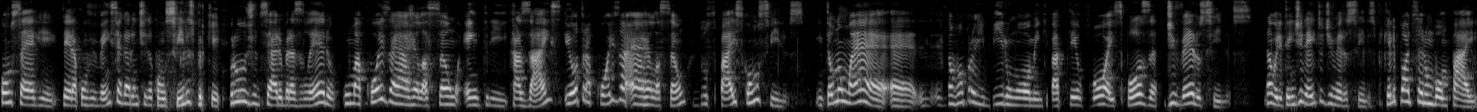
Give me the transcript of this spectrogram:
consegue ter a convivência garantida com os filhos, porque para o judiciário brasileiro, uma coisa é a relação entre casais e outra coisa é a relação dos pais com os filhos. Então não é, é, Eles não vão proibir um homem que bateu ou a esposa de ver os filhos. Não, ele tem direito de ver os filhos, porque ele pode ser um bom pai.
